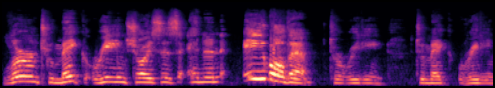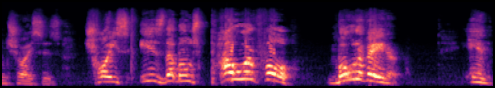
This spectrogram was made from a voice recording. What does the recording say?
learn to make reading choices and enable them to reading to make reading choices. Choice is the most powerful motivator in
